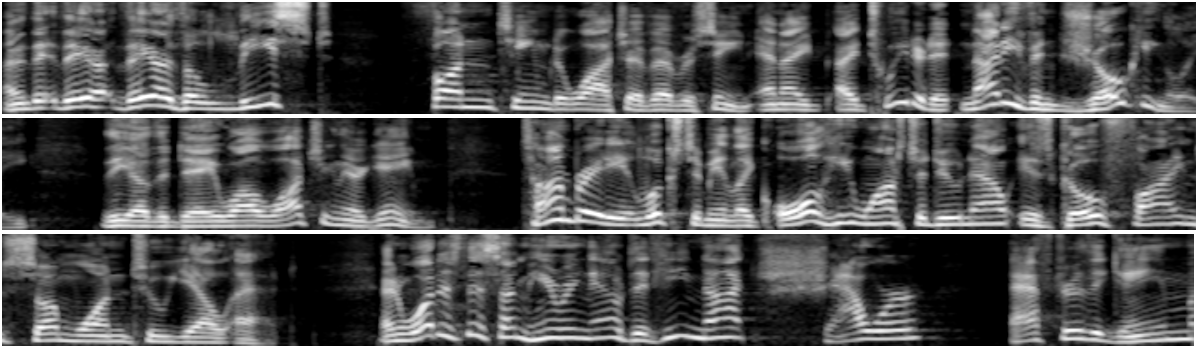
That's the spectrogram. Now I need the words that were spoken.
I mean, they, they are they are the least fun team to watch I've ever seen. And I, I tweeted it, not even jokingly, the other day while watching their game. Tom Brady, it looks to me like all he wants to do now is go find someone to yell at. And what is this I'm hearing now? Did he not shower after the game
